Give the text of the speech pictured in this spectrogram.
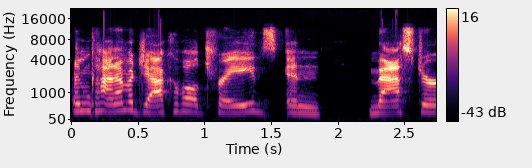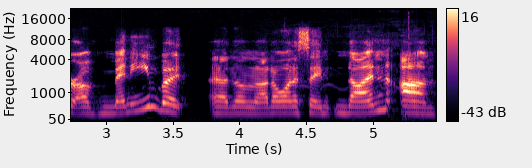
i'm kind of a jack of all trades and master of many, but I don't know. I don't want to say none, um,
